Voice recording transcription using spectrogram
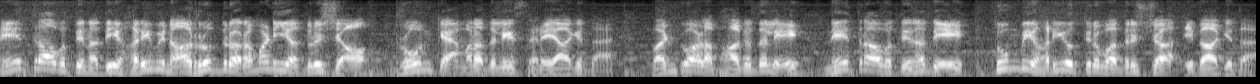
ನೇತ್ರಾವತಿ ನದಿ ಹರಿವಿನ ರುದ್ರ ರಮಣೀಯ ದೃಶ್ಯ ಡ್ರೋನ್ ಕ್ಯಾಮೆರಾದಲ್ಲಿ ಸೆರೆಯಾಗಿದೆ. ಬಂಟ್ವಾಳ ಭಾಗದಲ್ಲಿ ನೇತ್ರಾವತಿ ನದಿ ತುಂಬಿ ಹರಿಯುತ್ತಿರುವ ದೃಶ್ಯ ಇದಾಗಿದೆ.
